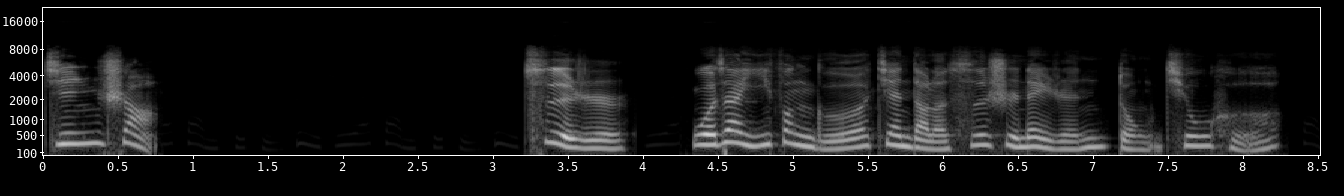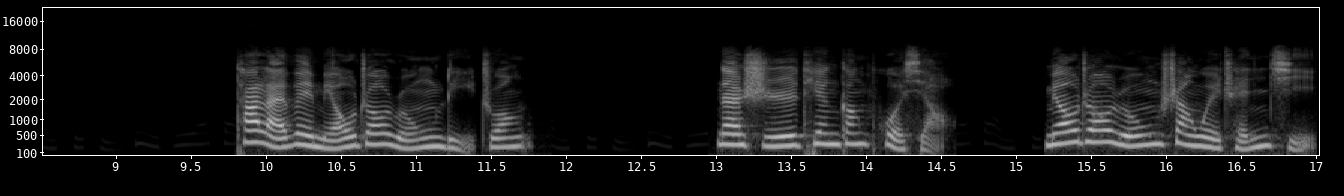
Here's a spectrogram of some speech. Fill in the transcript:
今上。次日，我在仪凤阁见到了司事内人董秋和，他来为苗昭荣理妆。那时天刚破晓，苗昭荣尚未晨起，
